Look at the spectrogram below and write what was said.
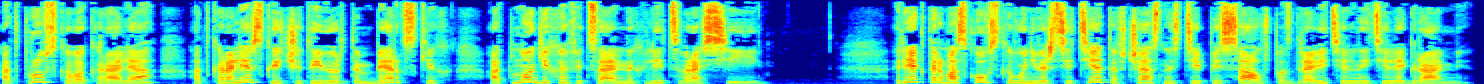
от прусского короля, от королевской четы Вюртембергских, от многих официальных лиц в России. Ректор Московского университета, в частности, писал в поздравительной телеграмме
